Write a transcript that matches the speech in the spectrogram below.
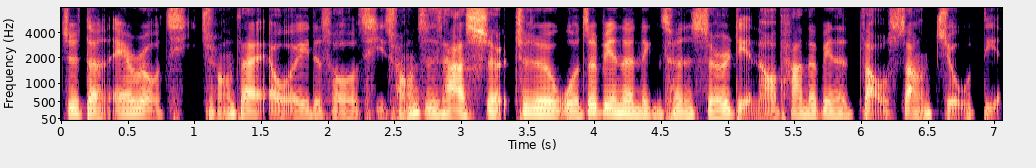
就等 Arrow 起床，在 L A 的时候起床，就是他十二，就是我这边的凌晨十二点，然后他那边的早上九点，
